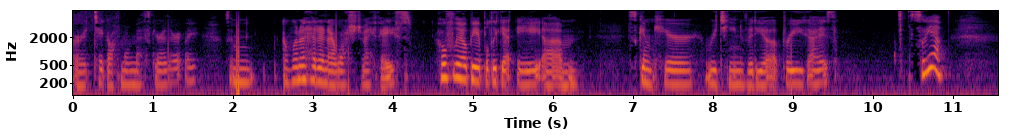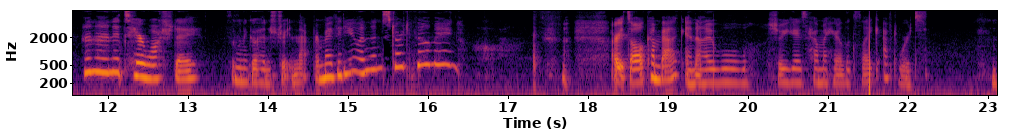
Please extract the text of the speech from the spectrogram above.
Or take off my mascara the right way. So I'm, I went ahead and I washed my face. Hopefully I'll be able to get a um, skincare routine video up for you guys. So yeah, and then it's hair wash day. So I'm to go ahead and straighten that for my video and then start filming. Alright, so I'll come back and I will show you guys how my hair looks like afterwards.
